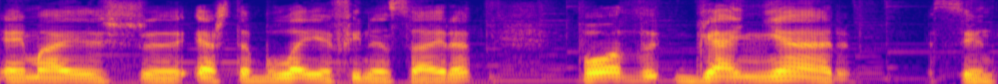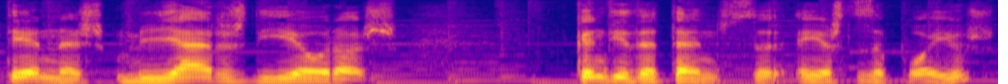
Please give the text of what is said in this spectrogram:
em mais eh, esta boleia financeira. Pode ganhar centenas, milhares de euros candidatando-se a estes apoios.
